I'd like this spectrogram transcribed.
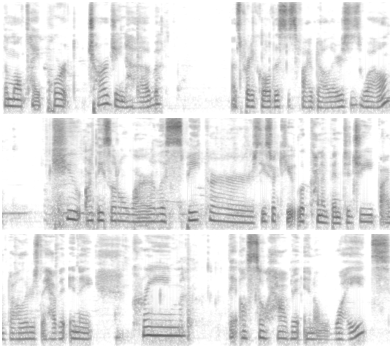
The multi-port charging hub. That's pretty cool. This is $5 as well. Cute are these little wireless speakers. These are cute. Look kind of vintagey. $5. They have it in a cream. They also have it in a white.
